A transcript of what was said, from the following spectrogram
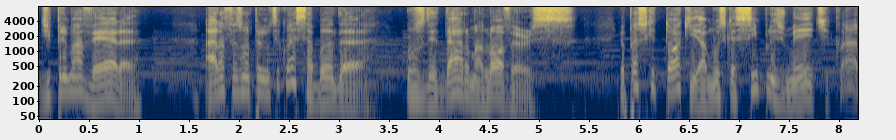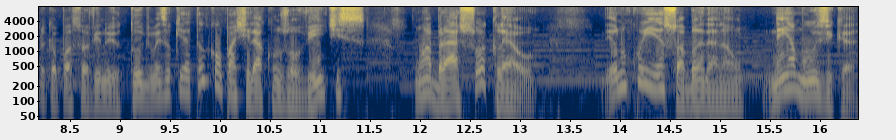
de primavera. Aí ela fez uma pergunta: Você conhece a banda Os The Dharma Lovers? Eu peço que toque a música simplesmente, claro que eu posso ouvir no YouTube, mas eu queria tanto compartilhar com os ouvintes. Um abraço, ô Cleo. Eu não conheço a banda não, nem a música.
